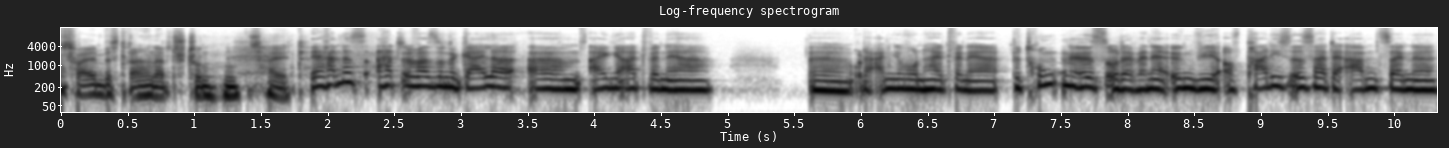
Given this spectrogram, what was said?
zwei bis 300 Stunden Zeit. Der Hannes hat immer so eine geile ähm, Eigenart, wenn er äh, oder Angewohnheit, wenn er betrunken ist oder wenn er irgendwie auf Partys ist, hat er abends seine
